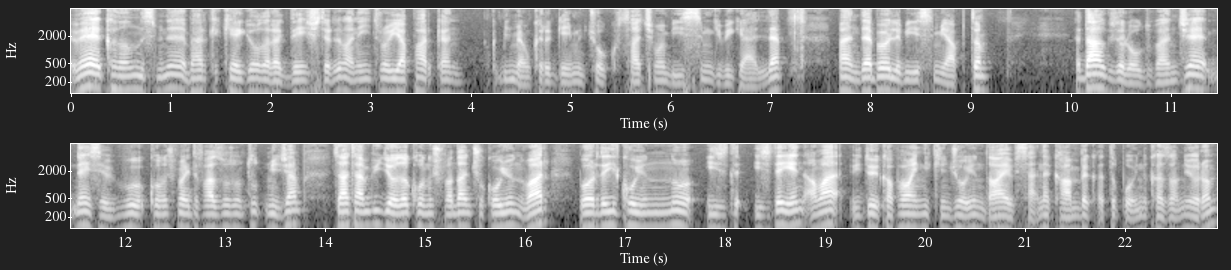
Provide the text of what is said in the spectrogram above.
Ve kanalın ismini Berke KG olarak değiştirdim. Hani introyu yaparken bilmiyorum Kırık Gaming çok saçma bir isim gibi geldi. Ben de böyle bir isim yaptım. Daha güzel oldu bence. Neyse bu konuşmayı da fazla uzun tutmayacağım. Zaten videoda konuşmadan çok oyun var. Bu arada ilk oyununu izle, izleyin ama videoyu kapamayın. ikinci oyun daha efsane. Comeback atıp oyunu kazanıyorum.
